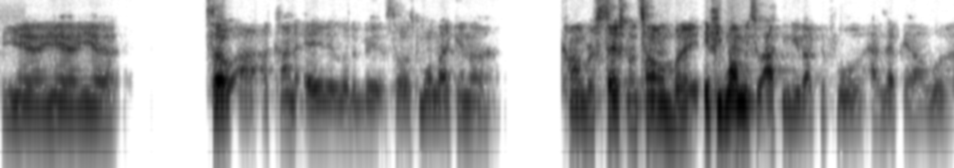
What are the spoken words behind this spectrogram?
Yeah, yeah, yeah. So I, I kind of edited it a little bit, so it's more like in a conversational tone. But if you want me to, I can give like the full exactly how it was.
